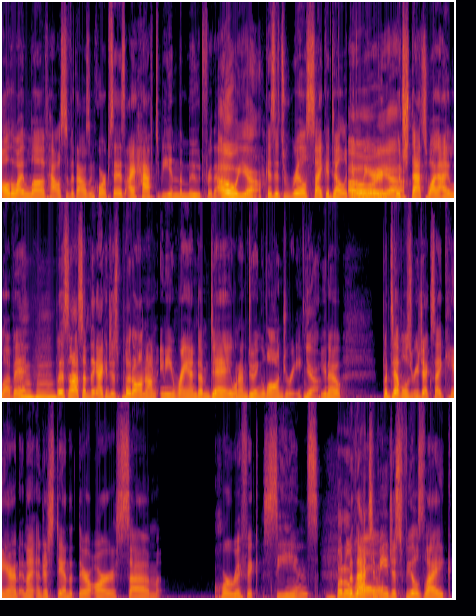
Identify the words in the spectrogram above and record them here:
Although I love House of a Thousand Corpses, I have to be in the mood for that. Oh yeah. because it's real psychedelic and Oh, weird, yeah. Mm-hmm. which that's why I love it. But it's not something I can just put on on any random day when I'm doing laundry. Yeah. you know. But Devil's Rejects, I can, and I understand that there are some horrific scenes, But overall, but that to me just feels like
